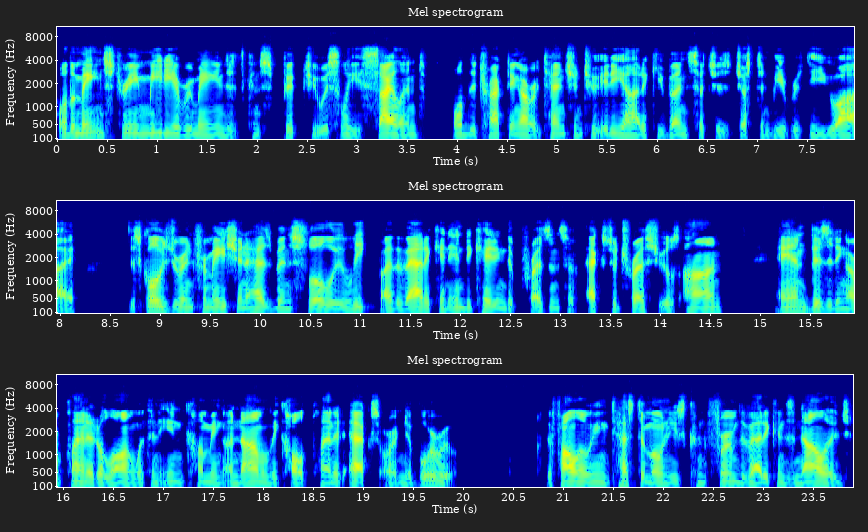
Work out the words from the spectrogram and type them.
While the mainstream media remains conspicuously silent, while detracting our attention to idiotic events such as Justin Bieber's DUI, disclosure information has been slowly leaked by the Vatican indicating the presence of extraterrestrials on and visiting our planet along with an incoming anomaly called Planet X or Nibiru. The following testimonies confirm the Vatican's knowledge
